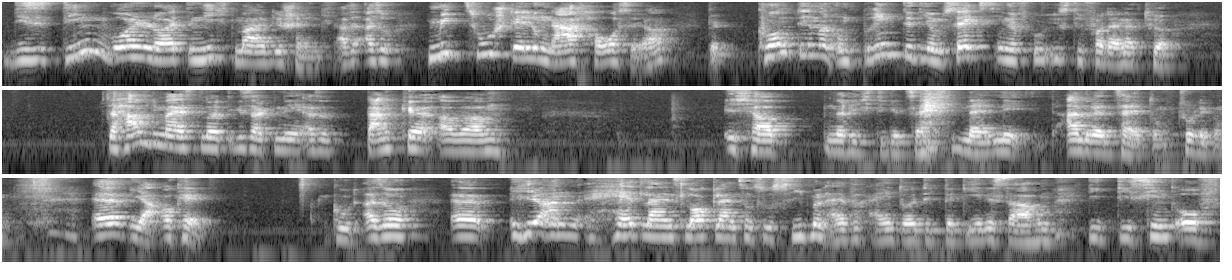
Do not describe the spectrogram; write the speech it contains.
dieses Ding wollen Leute nicht mal geschenkt. Also, also mit Zustellung nach Hause, ja. Da kommt jemand und bringt dir die um 6 in der Früh, ist die vor deiner Tür. Da haben die meisten Leute gesagt, nee, also danke, aber ich habe eine richtige Zeit. Nein, nee, andere Zeitung, Entschuldigung. Äh, ja, okay. Gut, also äh, hier an Headlines, Loglines und so sieht man einfach eindeutig, da geht es darum, die, die sind oft,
